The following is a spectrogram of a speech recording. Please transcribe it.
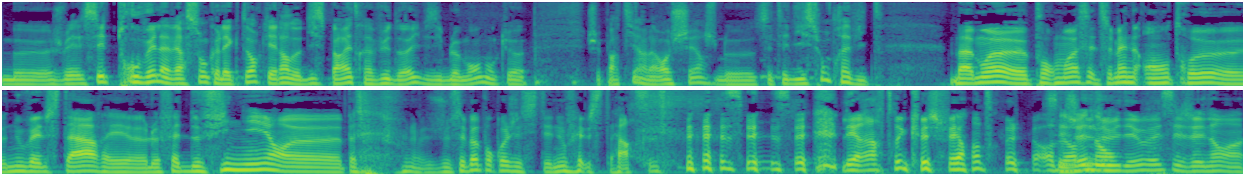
me, je vais essayer de trouver la version collector qui a l'air de disparaître à vue d'œil visiblement. Donc, euh, je vais partir à la recherche de cette édition très vite. Bah moi, euh, pour moi, cette semaine entre euh, Nouvelle Star et euh, le fait de finir, euh, parce que je sais pas pourquoi j'ai cité Nouvelle Star. C'est c'est- c'est les rares trucs que je fais entre en dehors du jeu vidéo, ouais, c'est gênant. hein.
